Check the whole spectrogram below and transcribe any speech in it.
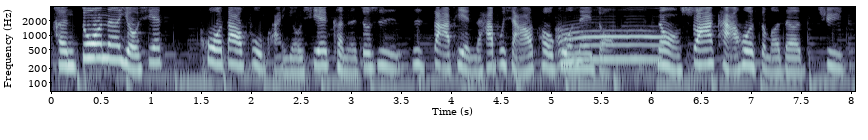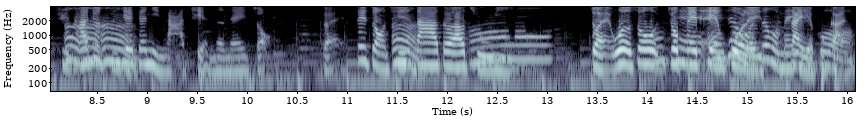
很多呢，有些货到付款，有些可能就是是诈骗的，他不想要透过那种、哦、那种刷卡或什么的去去，他就直接跟你拿钱的那种。对，这种其实大家都要注意。嗯哦对，我有时候就被骗过了一次，欸、再也不敢，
